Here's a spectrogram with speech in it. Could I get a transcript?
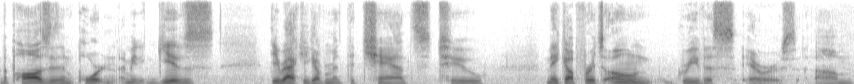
the pause is important. I mean, it gives the Iraqi government the chance to make up for its own grievous errors. Um,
